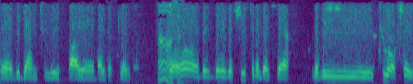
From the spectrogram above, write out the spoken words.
uh, began to live by uh, by that place. Oh, so oh, there, there is a few synagogues there, maybe two or three,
